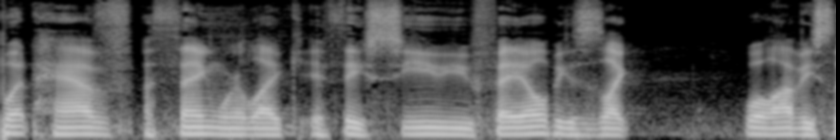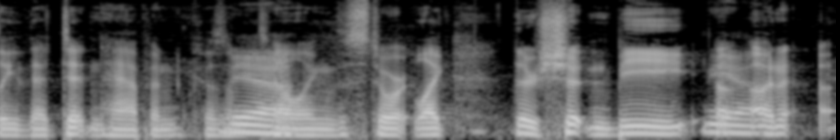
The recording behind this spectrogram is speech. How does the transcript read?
but have a thing where like if they see you you fail because it's like, well, obviously that didn't happen because I'm Yeah. telling the story. Like there shouldn't be a, Yeah. an- a,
